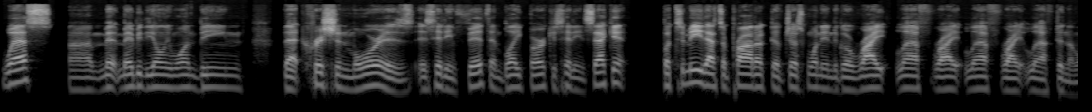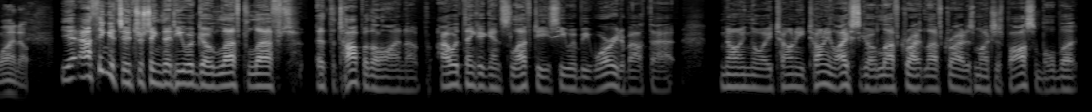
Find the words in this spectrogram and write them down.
Wes. Uh, maybe the only one being that Christian Moore is is hitting fifth and Blake Burke is hitting second. But to me, that's a product of just wanting to go right, left, right, left, right, left in the lineup. Yeah, I think it's interesting that he would go left, left at the top of the lineup. I would think against lefties, he would be worried about that. Knowing the way Tony Tony likes to go left, right, left, right as much as possible. But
